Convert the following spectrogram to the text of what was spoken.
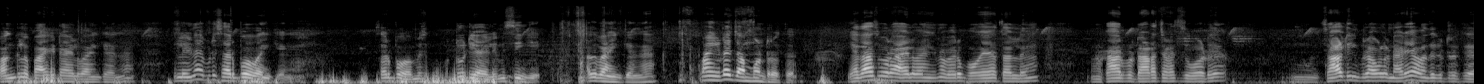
பங்கில் பாக்கெட் ஆயில் வாங்கிக்கோங்க. இல்லைன்னா இப்படி சர்போ வாங்கிக்கோங்க. சர்போ மிஸ் டூட்டி ஆயில் மிஸ்ஸிங்கு அது வாங்கிக்கோங்க. வாங்கிட்டால் ஜம்ப் பண்ணுறது ஏதாச்சும் ஒரு ஆயில் வாங்கினா வெறும் புகையாக தள்ளு. கார்பரேட் அடைச்சி அடைச்சி ஓடு. சால்ட்டிங் ப்ராப்ளம் நிறையா வந்துக்கிட்டு இருக்கு.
